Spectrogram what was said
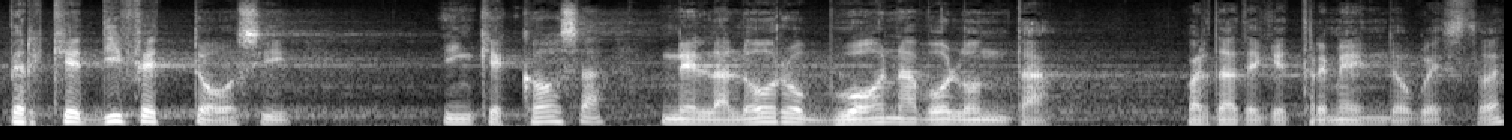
perché difettosi in che cosa? Nella loro buona volontà. Guardate che tremendo questo, eh?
